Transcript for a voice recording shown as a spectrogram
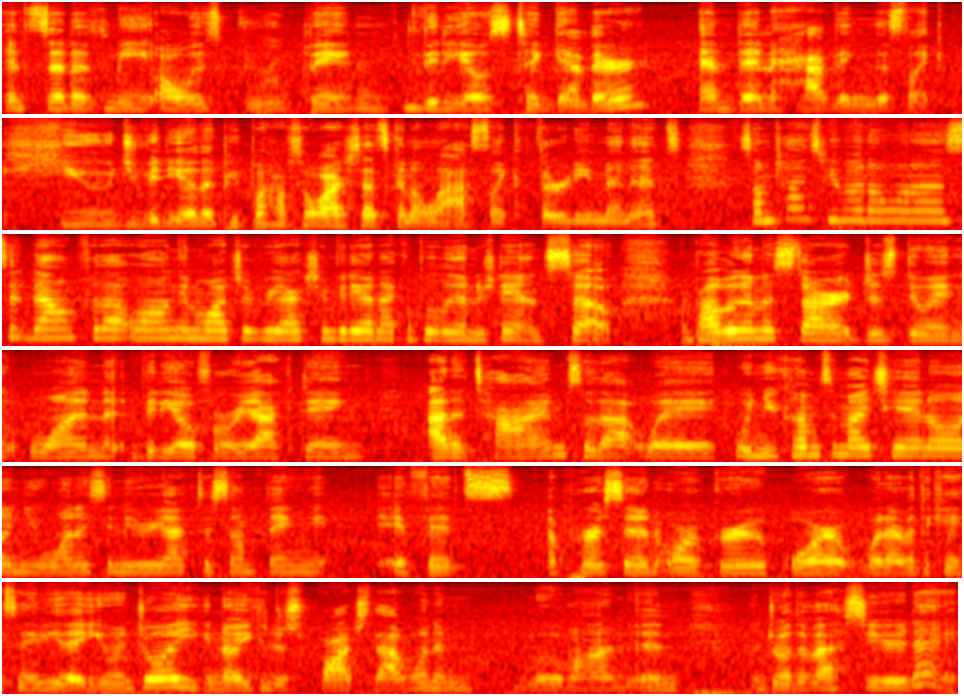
instead of me always grouping videos together and then having this like huge video that people have to watch that's gonna last like 30 minutes sometimes people don't want to sit down for that long and watch a reaction video and i completely understand. So i'm probably gonna start just doing one video for reacting at a time so that way when you come to my channel and you want to see me react to something if it's a person or a group or whatever the case may be that you enjoy you know you can just watch that one and move on and enjoy the rest of your day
